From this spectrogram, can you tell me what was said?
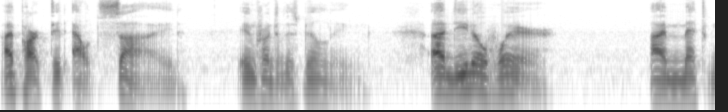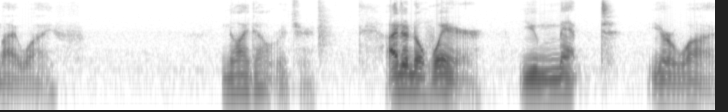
I parked it outside in front of this building. Uh, do you know where I met my wife? No, I don't, Richard. I don't know where you met your wife.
